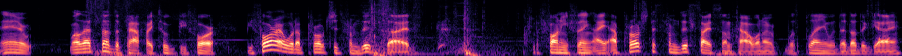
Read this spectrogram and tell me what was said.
Eh, well, that's not the path I took before. Before I would approach it from this side. The funny thing, I approached it from this side somehow when I was playing with that other guy.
